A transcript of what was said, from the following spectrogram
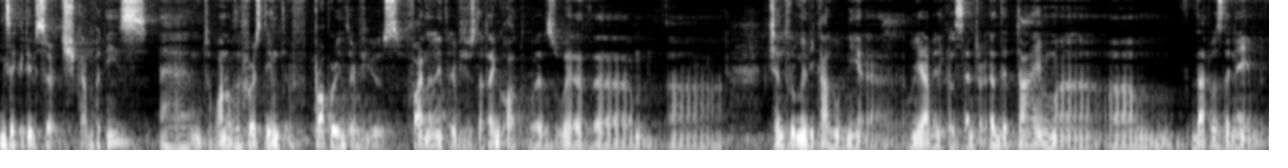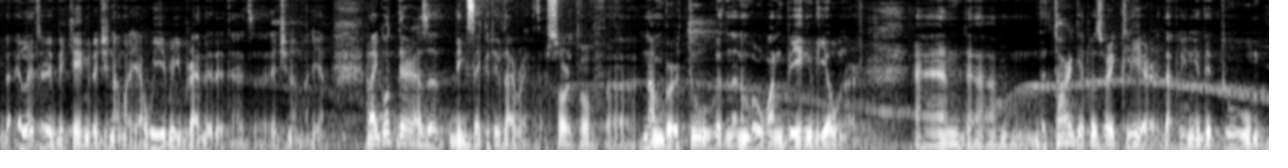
executive search companies, and one of the first inter proper interviews, final interviews that I got was with um, uh, Centru Medical Unirea, Unirea Medical Center. At the time, uh, um, that was the name. Later, it became Regina Maria. We rebranded it as uh, Regina Maria. And I got there as a, an executive director, sort of uh, number two, with the number one being the owner. And um, the target was very clear that we needed to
